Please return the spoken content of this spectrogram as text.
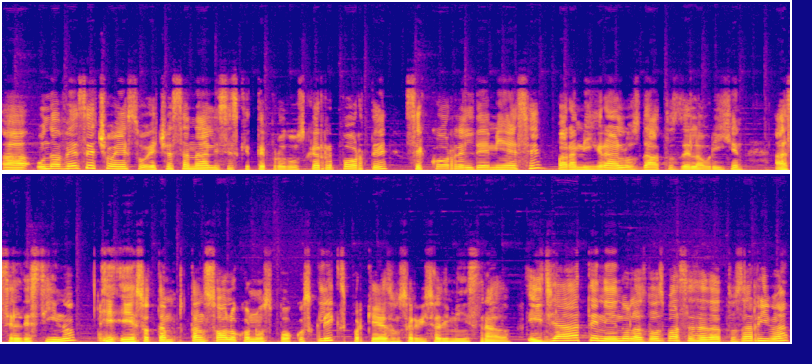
Uh, una vez hecho eso, hecho ese análisis que te produzca el reporte, se corre el DMS para migrar los datos de la origen hacia el destino y, eso tan, tan, solo con unos pocos clics porque es un servicio administrado. Y ya teniendo las dos bases de datos arriba,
